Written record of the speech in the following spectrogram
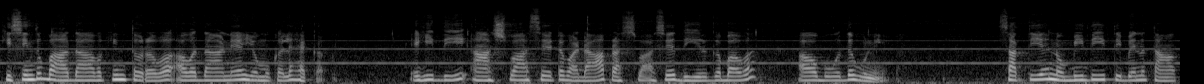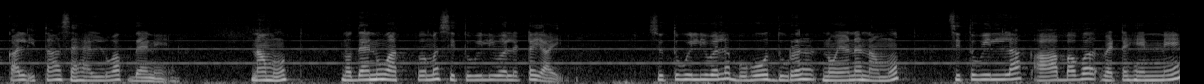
කිසිඳු බාධාවකින් තොරව අවධානය යොමු කළ හැකිය. එහිදී ආශ්වාසයට වඩා ප්‍රශ්වාසය දීර්ඝ බව අවබෝධ වුණි. සතිය නොමිදී තිබෙන තාක්කල් ඊතා සැහැල්ලුවක් දැනේ. නමුත් නොදැනුවත්වම සිතුවිලි වලට යයි. සිතුවිලි වල බොහෝ දුර නොයන නමුත් සිතුවිල්ලක් ආබව වැටහෙන්නේ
